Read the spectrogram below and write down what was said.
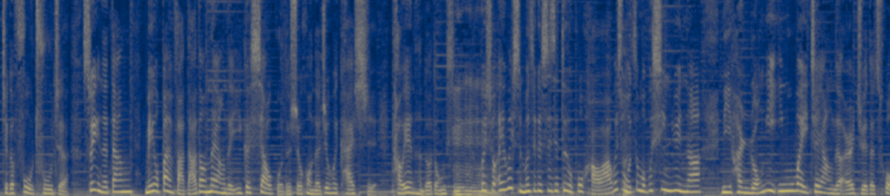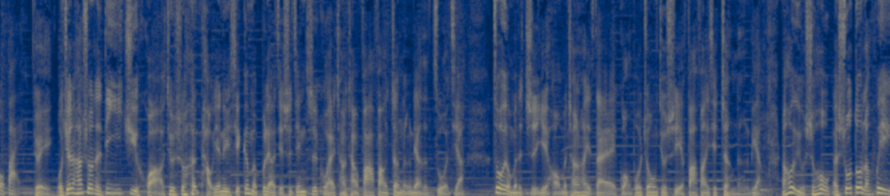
这个付出着。所以呢，当没有办法达到那样的一个效果的时候呢，就会开始讨厌很多东西，会说：“哎，为什么这个世界对我不好啊？为什么我这么不幸运呢？”你很容易因为这样的而觉得挫败。对，我觉得他说的第一句话就是说，很 讨厌那些根本不了解世间之苦，还常常发放正能量的作家。作为我们的职业哈，我们常常也在广播中，就是也发放一些正能量。然后有时候呃说多了，会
